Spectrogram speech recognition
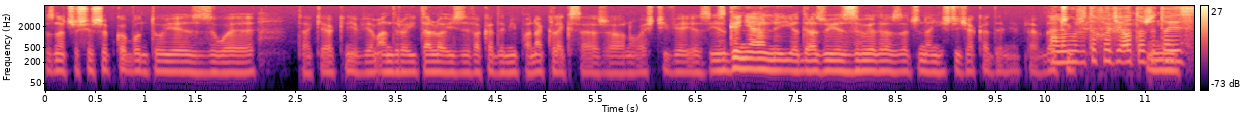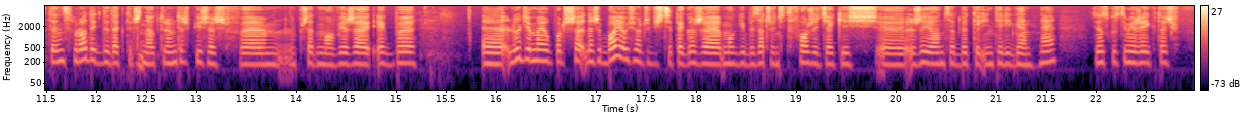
To znaczy się szybko buntuje, zły, tak jak, nie wiem, Android Aloizy w Akademii Pana Kleksa, że on właściwie jest, jest genialny i od razu jest zły, od razu zaczyna niszczyć Akademię, prawda? Ale Czy... może to chodzi o to, że to mm. jest ten smrodek dydaktyczny, o którym też piszesz w, w przedmowie, że jakby e, ludzie mają potrzebę, znaczy boją się oczywiście tego, że mogliby zacząć tworzyć jakieś e, żyjące byty inteligentne. W związku z tym, jeżeli ktoś w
